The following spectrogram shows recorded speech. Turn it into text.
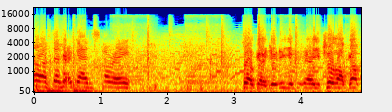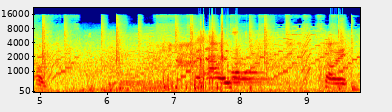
oh, I've done it again. Sorry. It's okay, Judy. You, uh, you that gap, mate. When ours. Sorry.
